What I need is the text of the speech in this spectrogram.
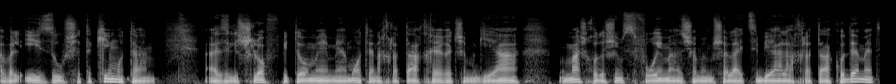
אבל היא זו שתקים אותם. אז לשלוף פתאום מהמותן החלטה אחרת שמגיעה ממש חודשים ספורים מאז שהממשלה הצביעה על ההחלטה הקודמת,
